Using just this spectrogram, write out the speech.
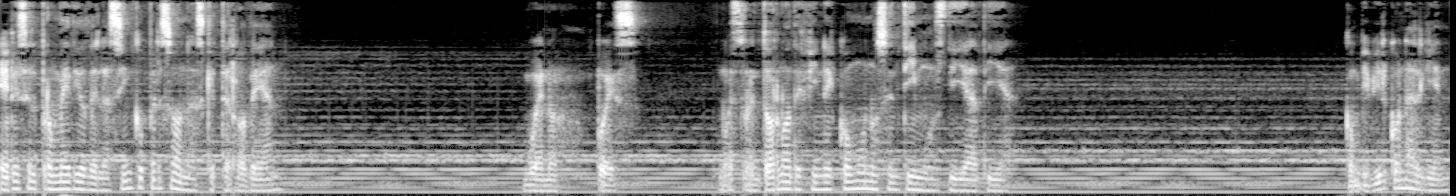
eres el promedio de las cinco personas que te rodean? Bueno, pues nuestro entorno define cómo nos sentimos día a día. Convivir con alguien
